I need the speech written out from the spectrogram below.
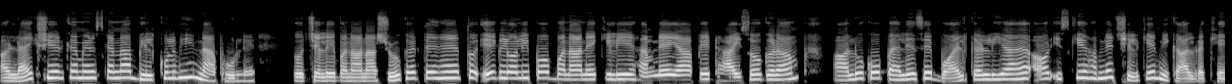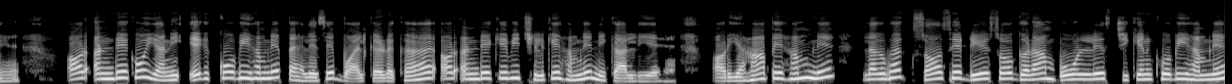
और लाइक शेयर कमेंट्स करना बिल्कुल भी ना भूलें। तो चले, बनाना शुरू करते हैं। तो एक लॉलीपॉप बनाने के लिए हमने यहाँ पे 250 ग्राम आलू को पहले से बॉईल कर लिया है और इसके हमने छिलके निकाल रखे हैं। और अंडे को, यानी एग को भी हमने पहले से बॉईल कर रखा है और अंडे के भी छिलके हमने निकाल लिए हैं। और यहाँ पे हमने लगभग 100 से 150 ग्राम बोनलेस चिकन को भी हमने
